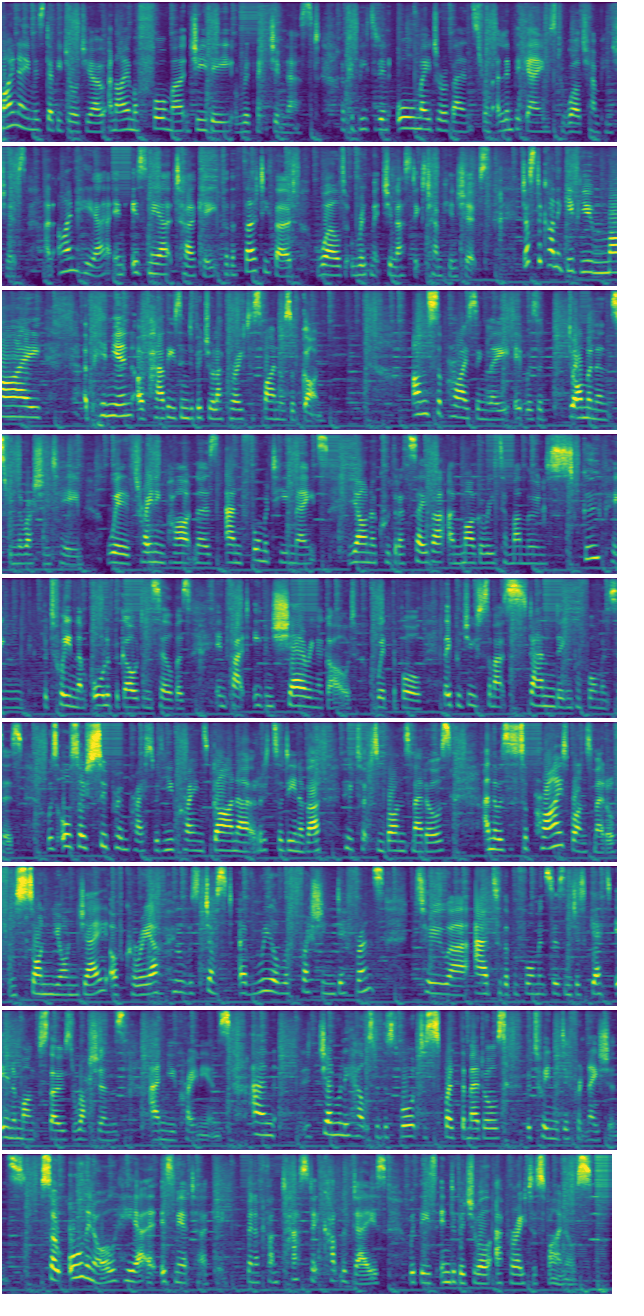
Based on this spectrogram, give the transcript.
My name is Debbie Georgiou and I am a former GB rhythmic gymnast. I've competed in all major events from Olympic Games to World Championships and I'm here in Izmir, Turkey for the 33rd World Rhythmic Gymnastics Championships. Just to kind of give you my opinion of how these individual apparatus finals have gone. Unsurprisingly, it was a dominance from the Russian team with training partners and former teammates Yana Kudryavtseva and Margarita Mamun scooping between them all of the gold and silvers, in fact even sharing a gold with the ball. They produced some outstanding performances. Was also super impressed with Ukraine's Ganna Rizatdinova who took some bronze medals and there was a surprise bronze medal from Son Yeon Jae of Korea who was just a real refreshing difference to uh, add to the performances and just get in amongst those Russians and Ukrainians. And it generally helps with the sport to spread the medals between the different nations. So all in all, here at Izmir, Turkey, been a fantastic couple of days with these individual apparatus finals.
